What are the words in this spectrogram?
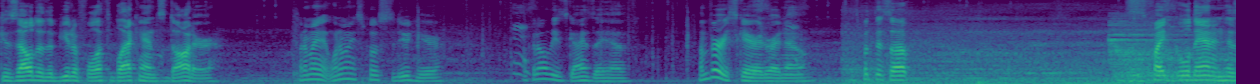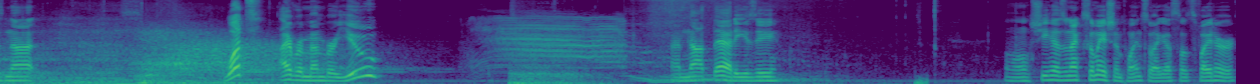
Gazelda the Beautiful. That's Blackhand's daughter. What am I? What am I supposed to do here? Look at all these guys they have. I'm very scared right now. Let's put this up. Let's fight Gul'dan and his not. What? I remember you? I'm not that easy. Well, she has an exclamation point, so I guess let's fight her.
